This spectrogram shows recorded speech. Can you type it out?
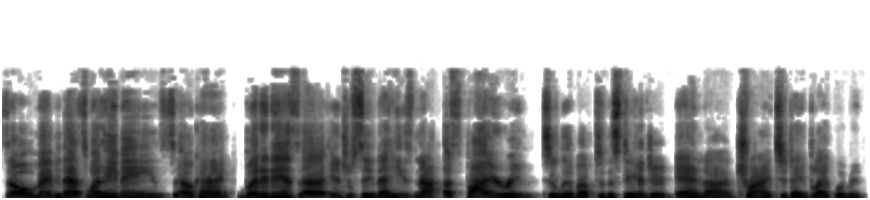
So maybe that's what he means. Okay. But it is uh, interesting that he's not aspiring to live up to the standard and uh, trying to date black women.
